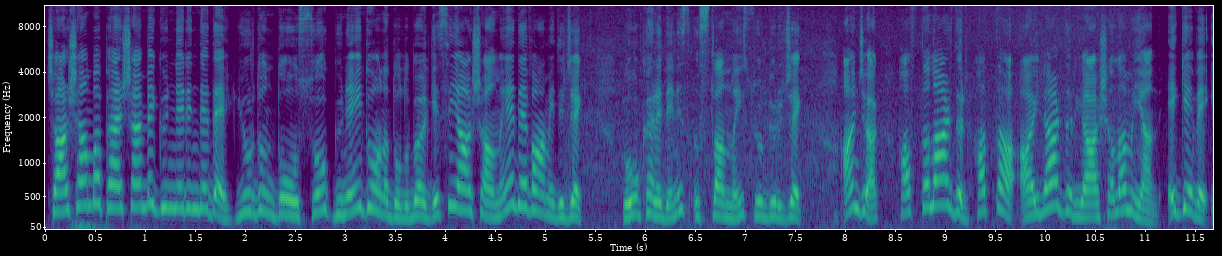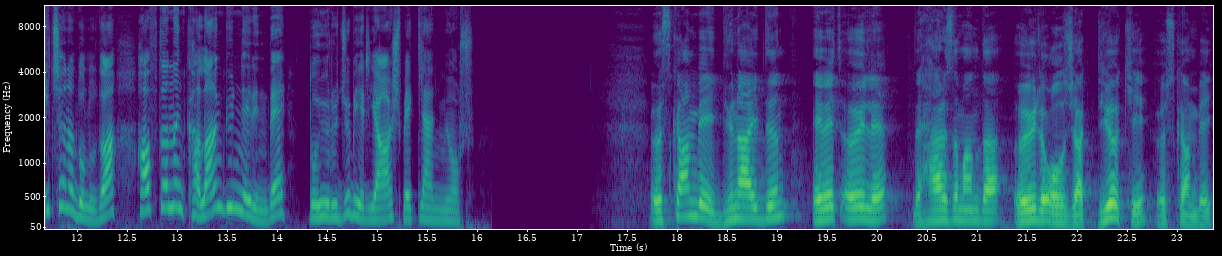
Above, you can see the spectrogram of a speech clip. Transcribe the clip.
Çarşamba, perşembe günlerinde de yurdun doğusu, Güneydoğu Anadolu bölgesi yağış almaya devam edecek. Doğu Karadeniz ıslanmayı sürdürecek. Ancak haftalardır hatta aylardır yağış alamayan Ege ve İç Anadolu'da haftanın kalan günlerinde doyurucu bir yağış beklenmiyor. Özkan Bey günaydın. Evet öyle ve her zaman da öyle olacak diyor ki Özkan Bey.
